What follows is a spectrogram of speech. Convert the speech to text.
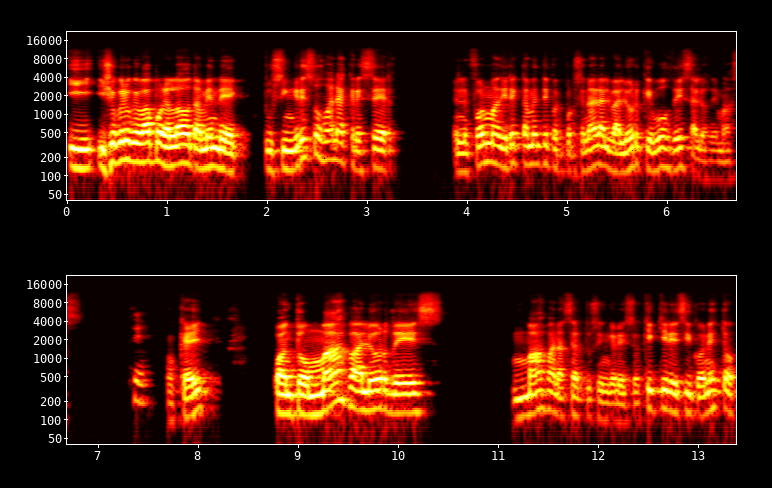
y, yo creo que va por el lado también de tus ingresos van a crecer en forma directamente proporcional al valor que vos des a los demás. Sí. ¿Ok? Cuanto más valor des, más van a ser tus ingresos. ¿Qué quiere decir con esto?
